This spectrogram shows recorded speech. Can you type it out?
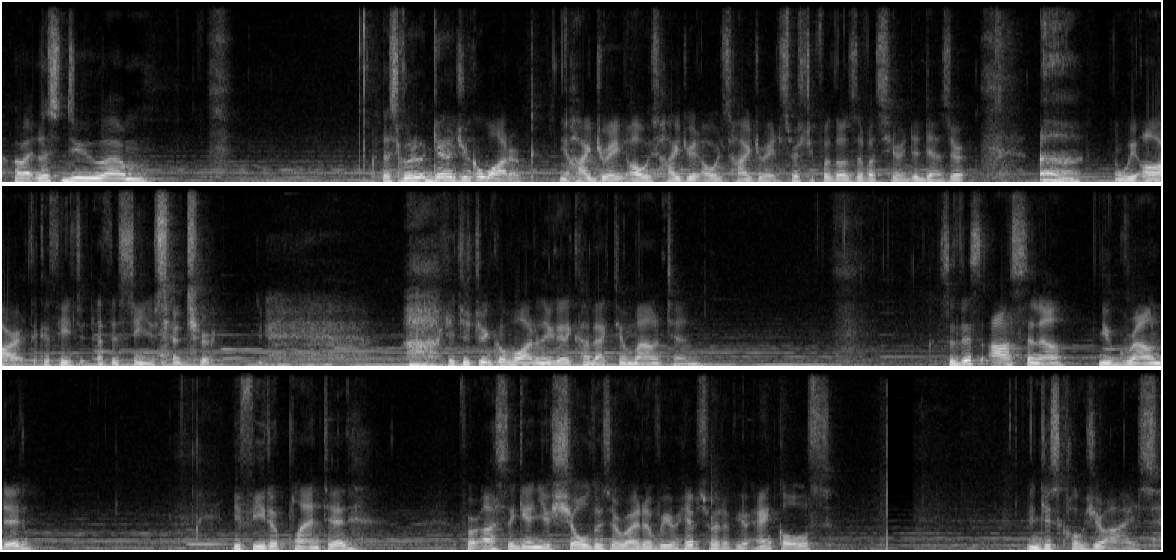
All right, let's do. Um, let's go to get a drink of water. You hydrate. Always hydrate. Always hydrate. Especially for those of us here in the desert, and we are at the cathedral at the senior center. Get your drink of water, and you're going to come back to a mountain. So this asana, you're grounded your feet are planted. For us, again, your shoulders are right over your hips, right over your ankles. And just close your eyes.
